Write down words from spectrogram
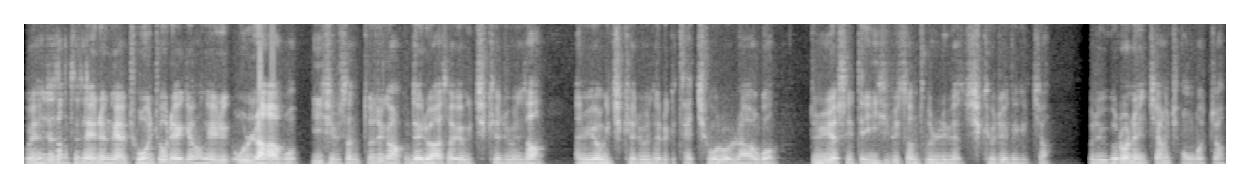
그럼 현재 상태에서 얘는 그냥 좋은 쪽으로 얘기하면 그냥 올라가고 21선 두들겨 갖고 내려와서 여기 지켜주면서 아니면 여기 지켜주면서 이렇게 대칭으로 올라가고 눌렸을 때 21선 돌리면서 지켜줘야 되겠죠. 그리고 이런 좋은 거죠.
